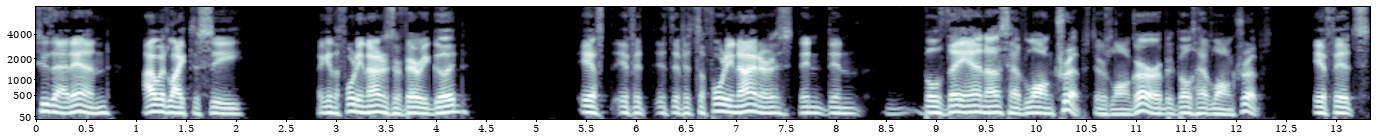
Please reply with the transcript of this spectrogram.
to that end, I would like to see, again, the 49ers are very good. If if it if, if it's the 49ers, then then both they and us have long trips. There's longer, but both have long trips. If it's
